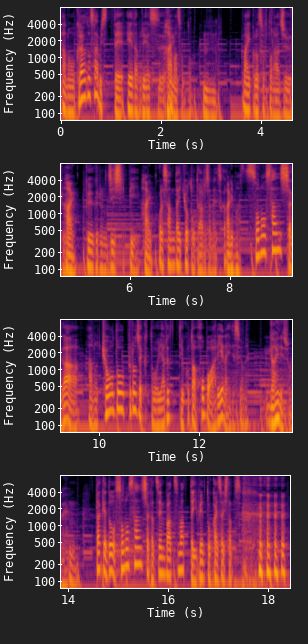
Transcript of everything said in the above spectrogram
あのクラウドサービスって AWS、はい。Amazon の。うんマイクロソフトの Azure、はい。Google の GCP はい。これ三大巨頭であるじゃないですか。あります。その3社があの共同プロジェクトをやるっていうことはほぼありえないですよね、ないでしょうね。うん、だけどその3社が全部集まったイベントを開催したんですよ。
